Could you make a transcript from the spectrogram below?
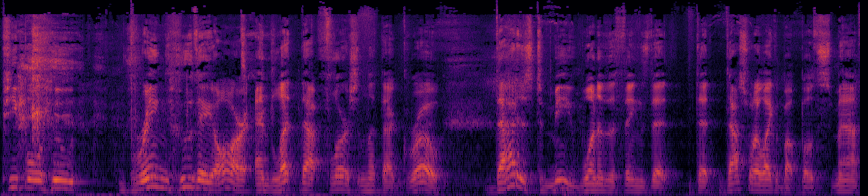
people who bring who they are and let that flourish and let that grow. That is to me one of the things that that that's what I like about both SMAF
